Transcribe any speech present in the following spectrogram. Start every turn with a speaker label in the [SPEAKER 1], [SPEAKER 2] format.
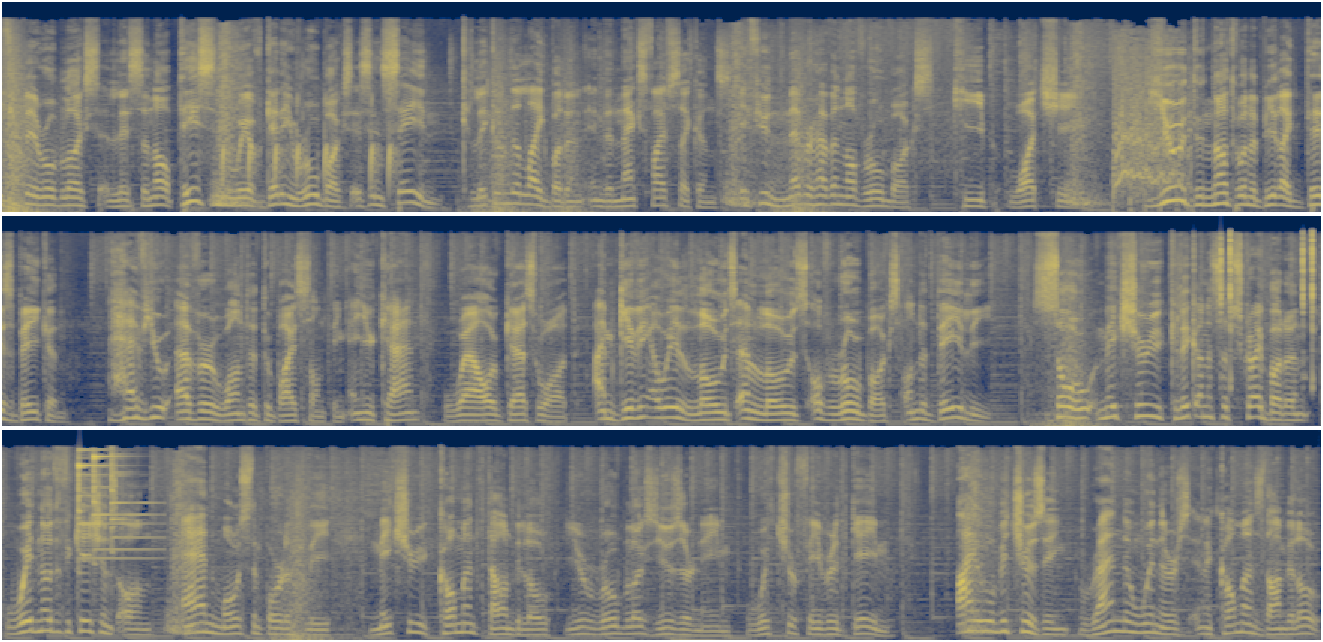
[SPEAKER 1] If you play Roblox, listen up. This new way of getting Robux is insane. Click on the like button in the next 5 seconds. If you never have enough Robux, keep watching. You do not want to be like this bacon. Have you ever wanted to buy something and you can't? Well, guess what? I'm giving away loads and loads of Robux on the daily. So make sure you click on the subscribe button with notifications on and most importantly, make sure you comment down below your Roblox username with your favorite game. I will be choosing random winners in the comments down below.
